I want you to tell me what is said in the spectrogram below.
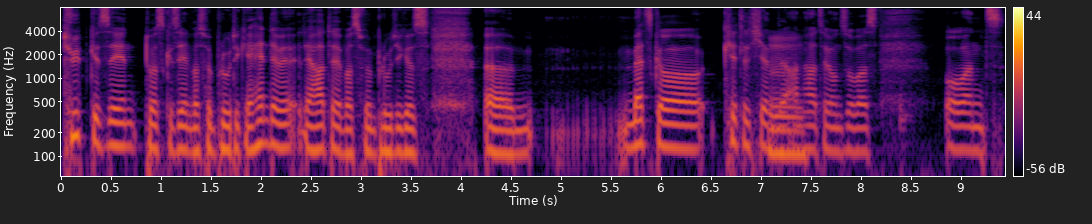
Typ gesehen, du hast gesehen, was für blutige Hände der hatte, was für ein blutiges ähm, Metzgerkittelchen mhm. der anhatte und sowas. Und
